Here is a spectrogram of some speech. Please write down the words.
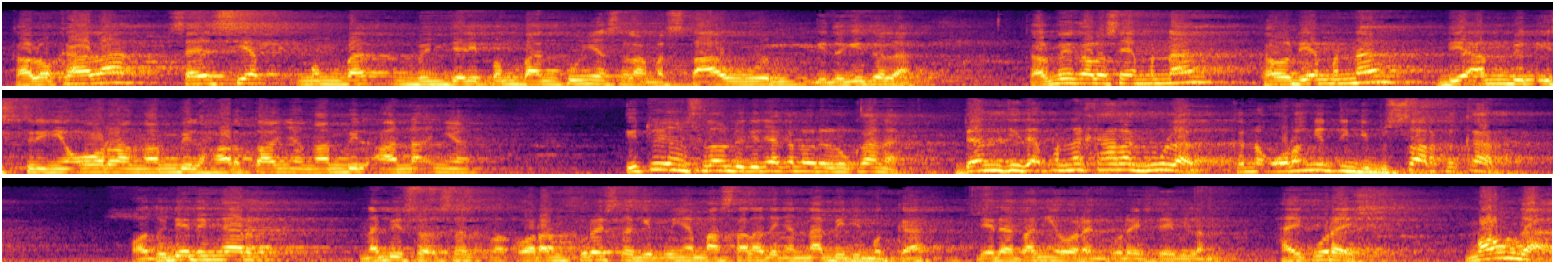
Kalau kalah, saya siap menjadi pembantunya selama setahun, gitu-gitulah. Kalau kalau saya menang, kalau dia menang, dia ambil istrinya orang, ngambil hartanya, ngambil anaknya. Itu yang selalu dikerjakan oleh Rukana. Dan tidak pernah kalah gulat, karena orangnya tinggi besar, kekar. Waktu dia dengar Nabi orang Quraisy lagi punya masalah dengan Nabi di Mekah, dia datangi orang Quraisy, dia bilang, Hai Quraisy, mau nggak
